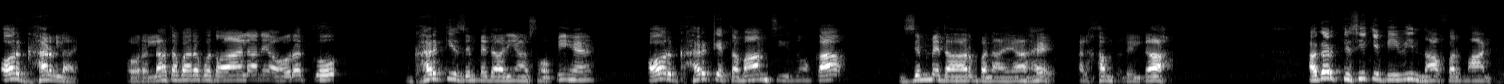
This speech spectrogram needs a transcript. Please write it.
और घर लाए। और अल्लाह तबारक वाली ने औरत को घर की जिम्मेदारियाँ सौंपी हैं और घर के तमाम चीज़ों का ज़िम्मेदार बनाया है। अल्हम्दुलिल्लाह। अगर किसी की बीवी नाफरमान है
